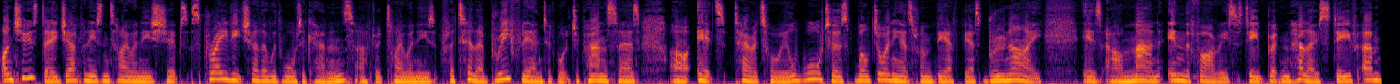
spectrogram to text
On Tuesday, Japanese and Taiwanese ships sprayed each other with water cannons after a Taiwanese flotilla briefly entered what Japan says are its territorial waters. Well, joining us from BFBS Brunei is our man in the Far East, Steve Britton. Hello, Steve. Um,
